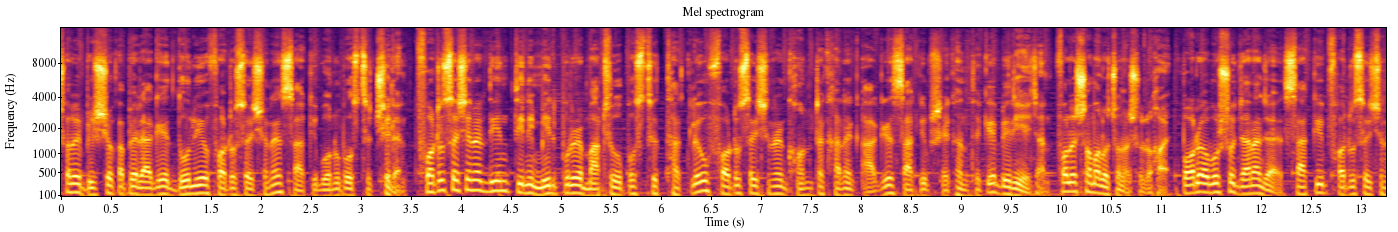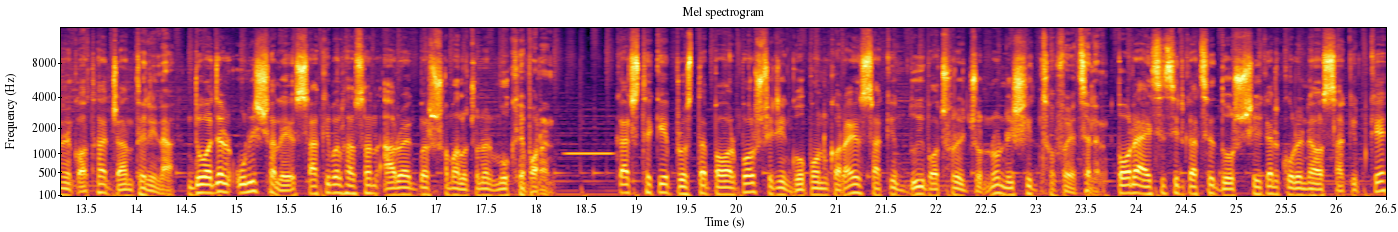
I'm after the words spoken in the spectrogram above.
সালের বিশ্বকাপের আগে দলীয় ফটো সেশনে সাকিব অনুপস্থিত ছিলেন। ফটো সেশনের দিন তিনি মিরপুরের মাঠে উপস্থিত থাকলেও ফটো সেশনের ঘণ্টা খানেক আগে সাকিব সেখান থেকে বেরিয়ে যান, ফলে সমালোচনা শুরু হয়। পরে অবশ্য জানা যায়, সাকিব ফটো সেশনের কথা জানতেনই না। দু হাজার উনিশ সালে সাকিব আল হাসান আরও একবার সমালোচনার মুখে পড়েন। কাছ থেকে প্রস্তাব পাওয়ার পর সেটি গোপন করায় সাকিব দুই বছরের জন্য নিষিদ্ধ হয়েছিলেন। পরে আইসিসির কাছে দোষ স্বীকার করে নেওয়া সাকিবকে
